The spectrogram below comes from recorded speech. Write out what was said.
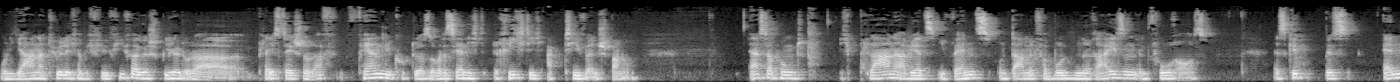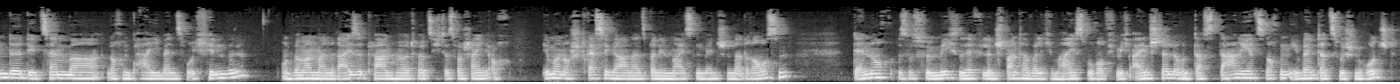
Und ja, natürlich habe ich viel FIFA gespielt oder Playstation oder ferngeguckt oder so, aber das ist ja nicht richtig aktive Entspannung. Erster Punkt, ich plane ab jetzt Events und damit verbundene Reisen im Voraus. Es gibt bis Ende Dezember noch ein paar Events, wo ich hin will. Und wenn man meinen Reiseplan hört, hört sich das wahrscheinlich auch immer noch stressiger an als bei den meisten Menschen da draußen. Dennoch ist es für mich sehr viel entspannter, weil ich weiß, worauf ich mich einstelle und dass da jetzt noch ein Event dazwischen rutscht,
